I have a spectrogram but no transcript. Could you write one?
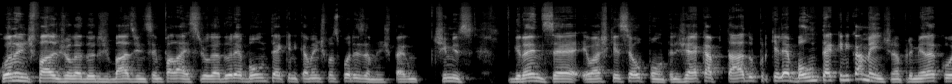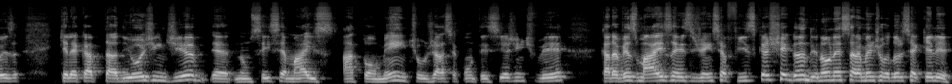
quando a gente fala de jogadores de base, a gente sempre fala, ah, esse jogador é bom tecnicamente, mas, por exemplo, a gente pega times grandes, é, eu acho que esse é o ponto. Ele já é captado porque ele é bom tecnicamente, né? A primeira coisa que ele é captado. E hoje em dia, é, não sei se é mais atualmente ou já se acontecia, a gente vê cada vez mais a exigência física chegando, e não necessariamente o jogador ser aquele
